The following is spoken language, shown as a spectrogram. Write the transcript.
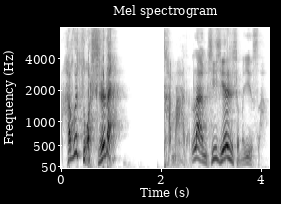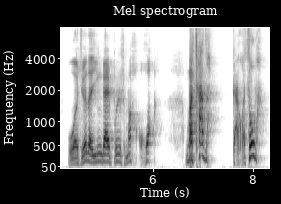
还会作诗嘞！他妈的，烂皮鞋是什么意思啊？我觉得应该不是什么好话。没叉子。”赶快走吧！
